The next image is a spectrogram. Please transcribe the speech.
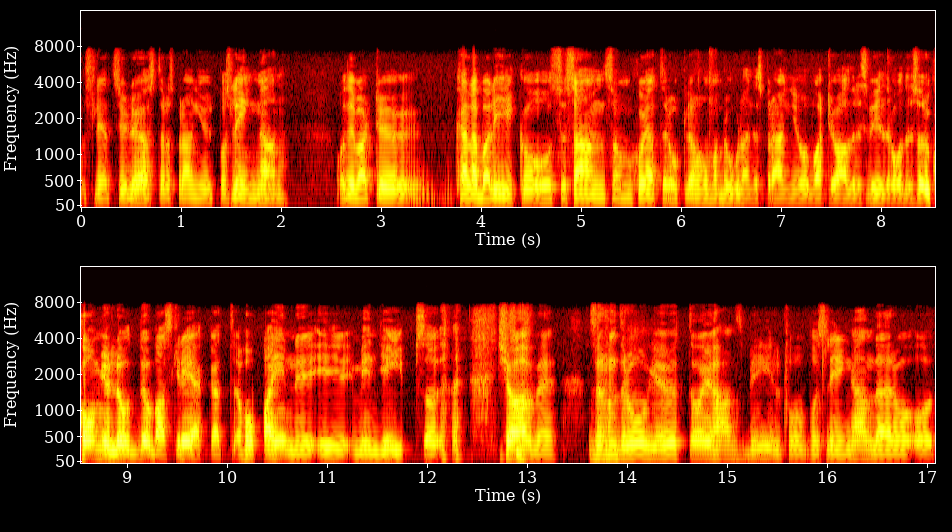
Och slet sig löst där och sprang ut på slingan. Och det vart ju kalabalik och, och Susanne som sköter Oklahoma Broline, det sprang ju och vart ju alldeles villrådig. Så då kom ju Ludde och bara skrek att hoppa in i, i min jeep så kör vi. Så de drog ju ut då i hans bil på, på slingan där och, och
